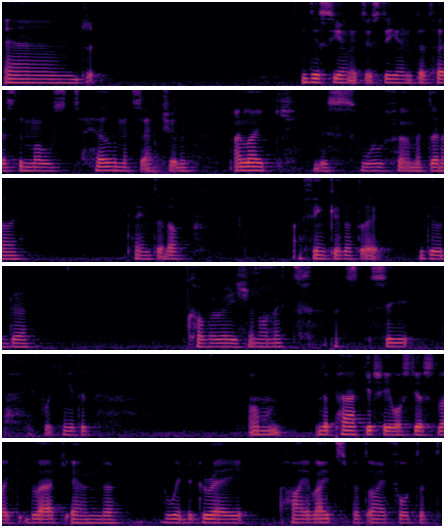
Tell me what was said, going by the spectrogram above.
and this unit is the unit that has the most helmets actually. I like this wolf helmet that I painted up. I think I got a good uh, coloration on it. Let's see if we can get it. On the package, it was just like black and uh, with the gray highlights, but I thought that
